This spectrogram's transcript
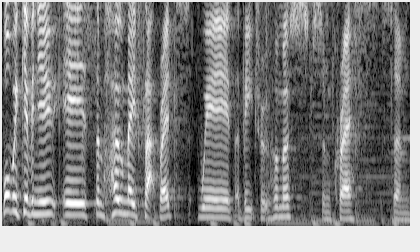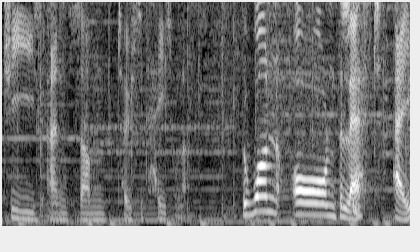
What we've given you is some homemade flatbreads with a beetroot hummus, some cress, some cheese, and some toasted hazelnuts. The one on the left, A,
